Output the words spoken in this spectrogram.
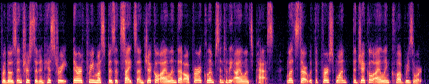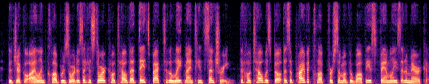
For those interested in history, there are three must-visit sites on Jekyll Island that offer a glimpse into the island's past. Let's start with the first one, the Jekyll Island Club Resort. The Jekyll Island Club Resort is a historic hotel that dates back to the late 19th century. The hotel was built as a private club for some of the wealthiest families in America,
